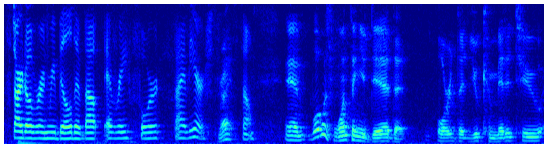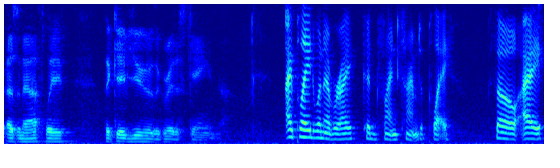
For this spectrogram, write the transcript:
start over and rebuild about every four five years. Right. So. And what was one thing you did that, or that you committed to as an athlete, that gave you the greatest gain? I played whenever I could find time to play. So I.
